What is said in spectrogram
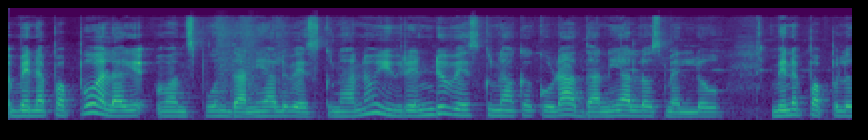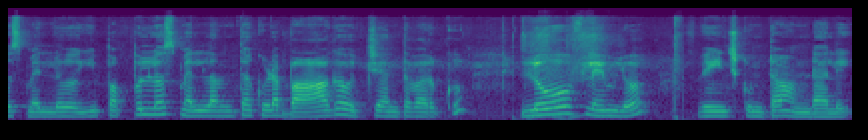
మినపప్పు అలాగే వన్ స్పూన్ ధనియాలు వేసుకున్నాను. ఇవి రెండు వేసుకున్నాక కూడా ఆ ధనియాల్లో స్మెల్ మినపప్పులో స్మెల్ ఈ పప్పుల్లో స్మెల్ అంతా కూడా బాగా వచ్చేంత వరకు లో ఫ్లేమ్లో వేయించుకుంటూ ఉండాలి.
